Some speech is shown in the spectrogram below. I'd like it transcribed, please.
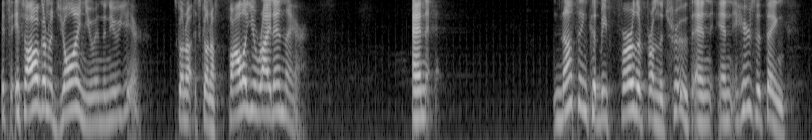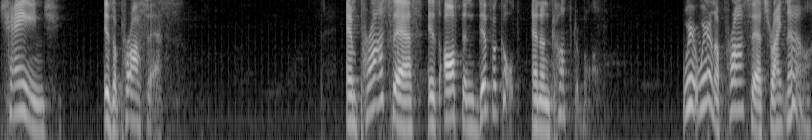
It's, it's all going to join you in the new year. It's going to it's going to follow you right in there. And nothing could be further from the truth. And, and here's the thing change is a process. And process is often difficult and uncomfortable. We're, we're in a process right now.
